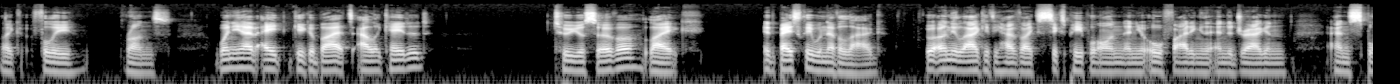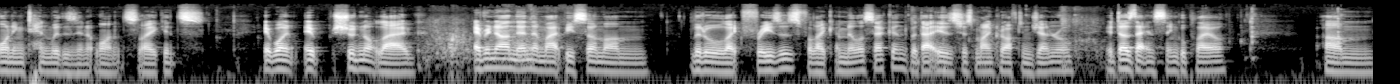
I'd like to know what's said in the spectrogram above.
like fully runs. When you have 8 gigabytes allocated to your server, like it basically will never lag. it will only lag if you have like six people on and you're all fighting the Ender Dragon and spawning ten withers in at once. Like it's, it won't, it should not lag. Every now and then there might be some um little like freezes for like a millisecond, but that is just Minecraft in general. It does that in single player. Um,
